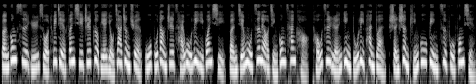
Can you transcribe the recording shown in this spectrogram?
本公司与所推介分析之个别有价证券无不当之财务利益关系。本节目资料仅供参考，投资人应独立判断、审慎评估并自负风险。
